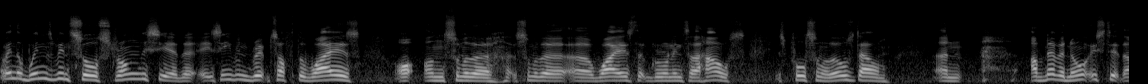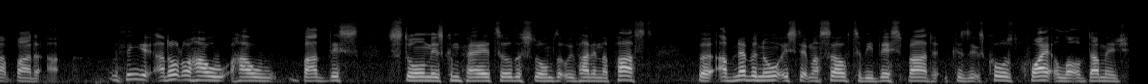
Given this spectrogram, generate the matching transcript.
I mean, the wind's been so strong this year that it's even ripped off the wires on some of the some of the uh, wires that grown into the house. It's pulled some of those down, and I've never noticed it that bad the thing I don't know how how bad this storm is compared to other storms that we've had in the past, but I've never noticed it myself to be this bad because it's caused quite a lot of damage.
